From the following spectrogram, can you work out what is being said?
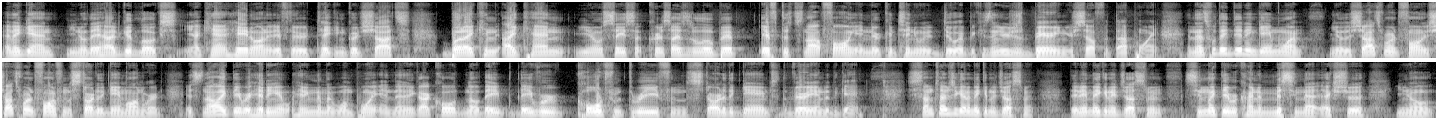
And again, you know, they had good looks. I can't hate on it if they're taking good shots, but I can I can, you know, say some, criticize it a little bit if it's not falling and they're continuing to do it because then you're just burying yourself at that point. And that's what they did in game 1. You know, the shots weren't falling. The shots weren't falling from the start of the game onward. It's not like they were hitting it hitting them at one point and then it got cold. No, they they were cold from 3 from the start of the game to the very end of the game. Sometimes you got to make an adjustment. They didn't make an adjustment. Seemed like they were kind of missing that extra, you know,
